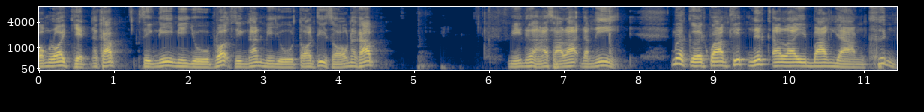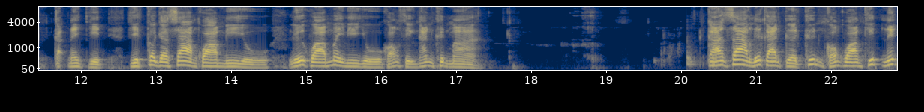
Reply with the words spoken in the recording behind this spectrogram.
207 นะครับ สิ่งนี้มีอยู่ เพราะสิ่งนั้นมีอยู่ตอนที่สองนะครับ มีเนื้อหาสาระดังนี้ เมื่อเกิดความคิดนึกอะไรบางอย่างขึ้นกับในจิต จิตก็จะสร้างความมีอยู่ หรือความไม่มีอยู่ของสิ่งนั้นขึ้นมาการสร้างหรือการเกิดขึ้นของความคิดนึก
